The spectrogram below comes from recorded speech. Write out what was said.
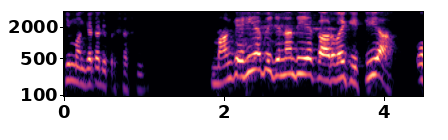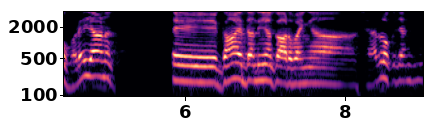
ਕੀ ਮੰਗਿਆ ਤੁਹਾਡੀ ਪ੍ਰਸ਼ਾਸਨ ਨੇ? ਮੰਗ ਇਹੀ ਆ ਵੀ ਜਿਨ੍ਹਾਂ ਦੀ ਇਹ ਕਾਰਵਾਈ ਕੀਤੀ ਆ, ਉਹ ਫੜੇ ਜਾਣ ਤੇ ਗਾਂ ਇਦਾਂ ਦੀਆਂ ਕਾਰਵਾਈਆਂ ਸ਼ਾਇਦ ਰੁਕ ਜਾਣਗੀਆਂ।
